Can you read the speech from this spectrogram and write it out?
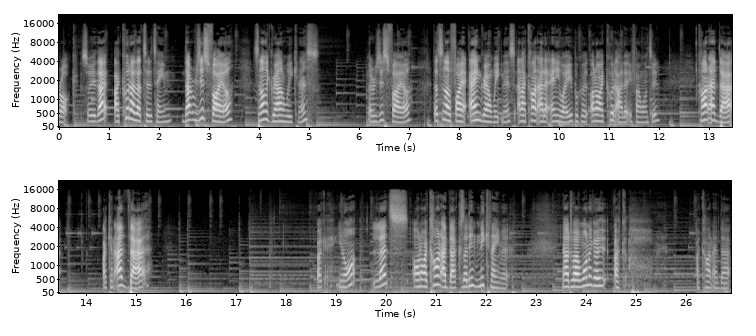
Rock. So that I could add that to the team. That resists fire. It's another ground weakness. That resists fire. That's another fire and ground weakness, and I can't add it anyway because oh no, I could add it if I wanted. Can't add that. I can add that. Okay, you know what? let's... Oh no, I can't add that because I didn't nickname it. Now, do I want to go... I, oh, I can't add that.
